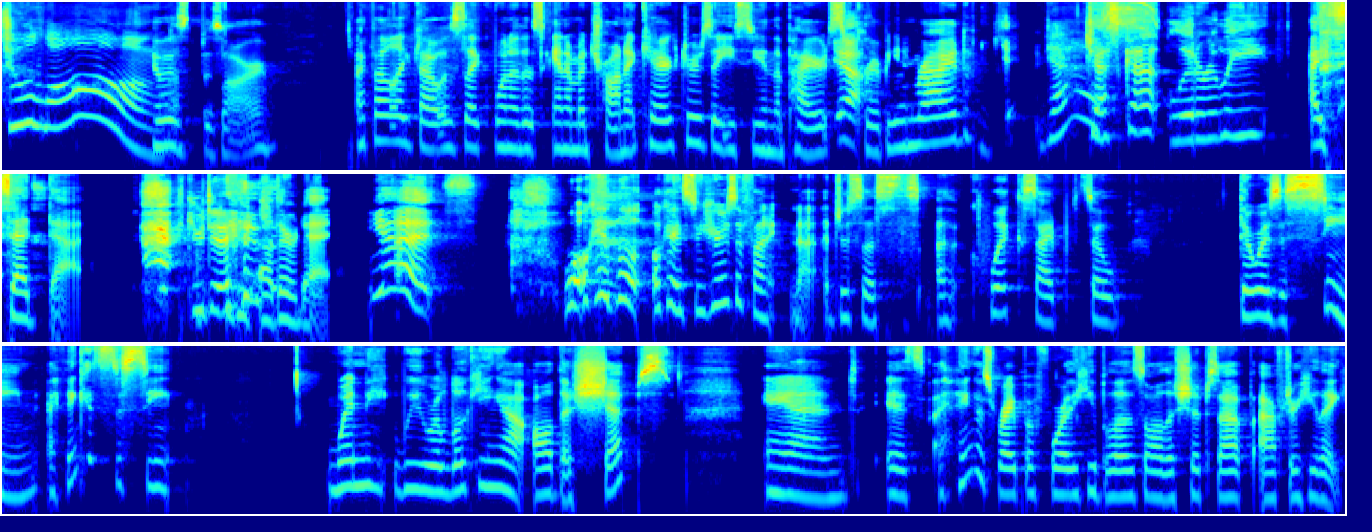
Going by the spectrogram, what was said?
Too long. It was bizarre. I felt like that was like one of those animatronic characters that you see in the Pirates of Yeah. Caribbean ride. yes. Jessica, literally, I said that You did. the other day. Yes. Well, okay, well, okay. So here's a funny, no, just a quick side. So there was a scene. I think it's the scene when he- we were looking at all the ships, and it's. I think it's right before he blows all the ships up after he like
